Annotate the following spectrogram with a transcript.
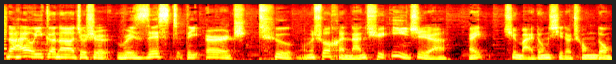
那还有一个呢，就是 resist the urge to，我们说很难去抑制啊，哎。去买东西的冲动。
